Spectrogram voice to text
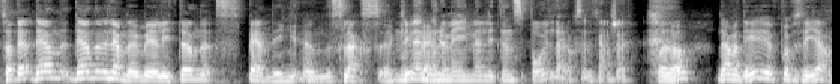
Så att den, den, den lämnar ju med en liten spänning, en slags eh, nu lämnar du cliffhanger. mig med en liten spoiler också kanske. Vadå? Nej men det är ju profetian.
